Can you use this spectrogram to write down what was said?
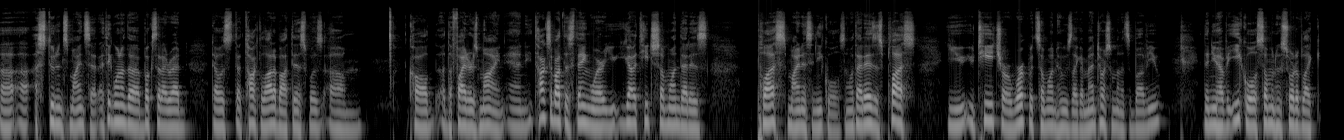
uh, a student's mindset. I think one of the books that I read that was, that talked a lot about this was, um, called uh, The Fighter's Mind. And he talks about this thing where you, you got to teach someone that is plus, minus, and equals. And what that is, is plus you you teach or work with someone who's like a mentor, someone that's above you. Then you have an equal, someone who's sort of like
